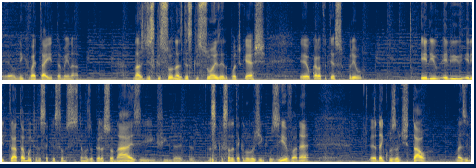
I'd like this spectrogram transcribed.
é, o link vai estar tá aí também na, nas, descrições, nas descrições aí do podcast. É, o canal TT Supremo ele, ele, ele trata muito dessa questão dos sistemas operacionais e enfim da, da, dessa questão da tecnologia inclusiva, né? É, da inclusão digital, mas ele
